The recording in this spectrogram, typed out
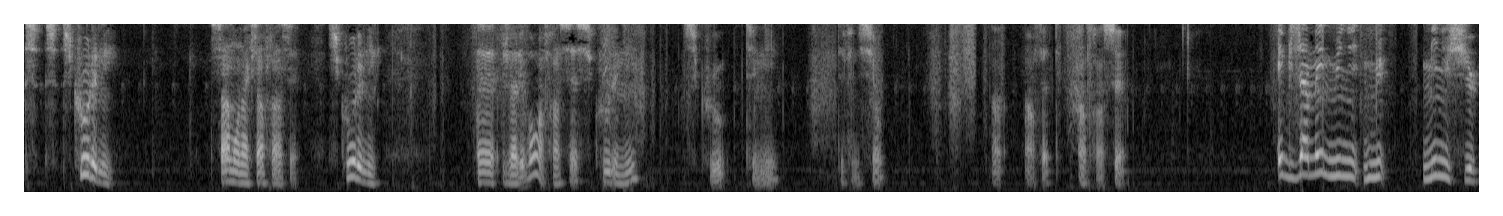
scrutiny, sans mon accent français, scrutiny. Euh, je vais aller voir en français scrutiny, scrutiny, définition. En, fait, en français. Examen minutieux.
